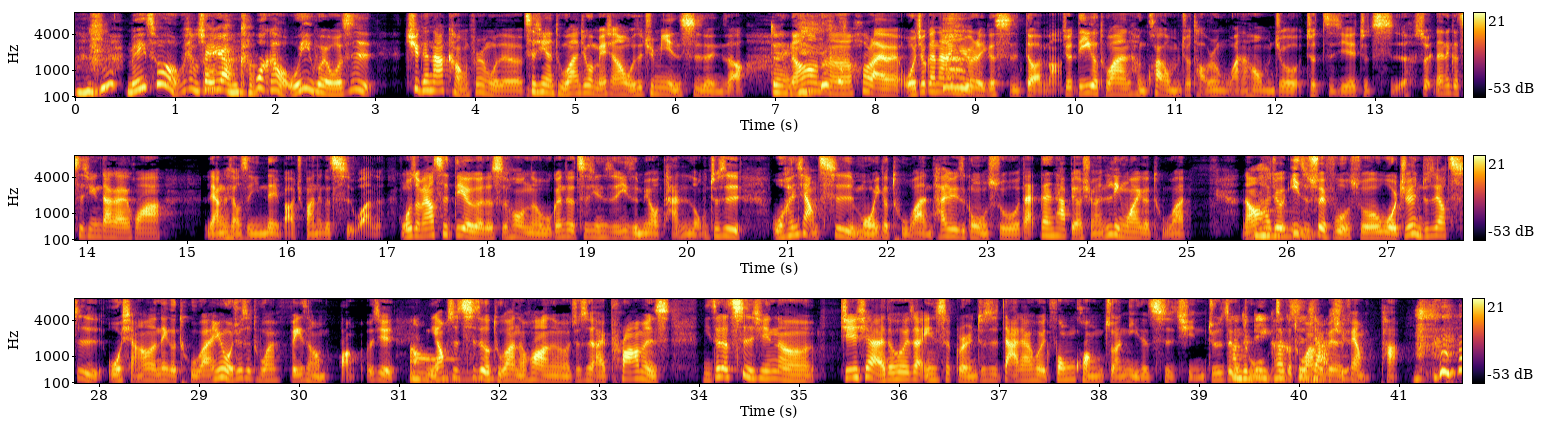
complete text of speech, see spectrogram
没错，我想说，我靠，我以为我是去跟他 confirm 我的刺青的图案，结果没想到我是去面试的，你知道？对。然后呢，后来我就跟他约了一个时段嘛，就第一个图案很快我们就讨论完，然后我们就就直接就吃了。所以那那个刺青大概花。两个小时以内吧，就把那个吃完了。我准备要吃第二个的时候呢，我跟这个刺青师一直没有谈拢。就是我很想刺某一个图案，他就一直跟我说，但但是他比较喜欢另外一个图案。然后他就一直说服我说：“嗯、我觉得你就是要刺我想要的那个图案，因为我觉得这图案非常棒，而且你要是刺这个图案的话呢，哦、就是 I promise 你这个刺青呢，接下来都会在 Instagram，就是大家会疯狂转你的刺青，就是这个图这个图案会变得非常怕，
